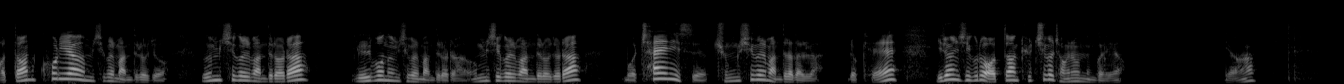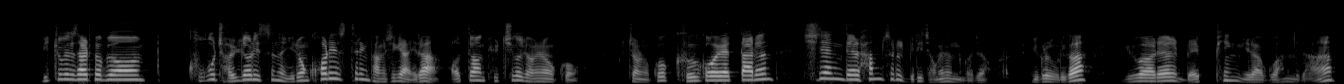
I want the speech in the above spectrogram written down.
어떤 코리아 음식을 만들어줘. 음식을 만들어라. 일본 음식을 만들어라. 음식을 만들어줘라. 뭐 차이니스 중식을 만들어 달라. 이렇게 이런 식으로 어떠한 규칙을 정해놓는 거예요. 야. 위쪽에서 살펴본 구구 절절히 쓰는 이런 쿼리 스트링 방식이 아니라 어떠한 규칙을 정해놓고 정해놓고 그거에 따른 실행될 함수를 미리 정해놓는 거죠. 이걸 우리가 URL 매핑이라고 합니다.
